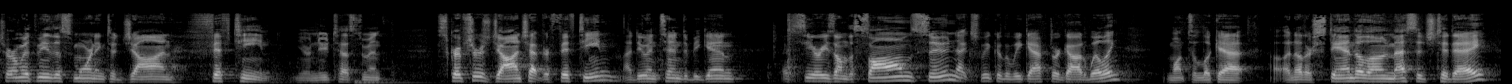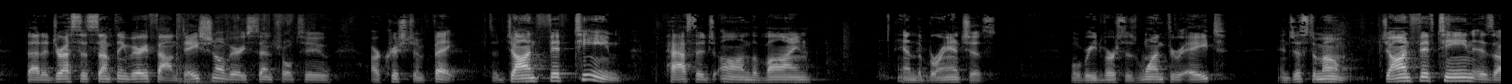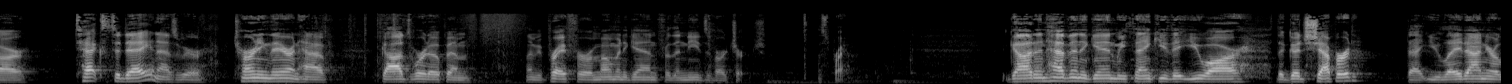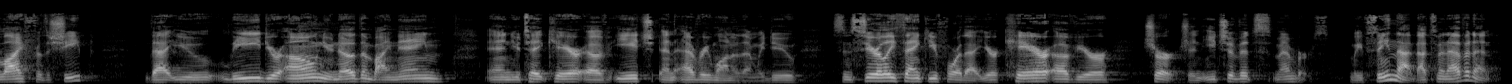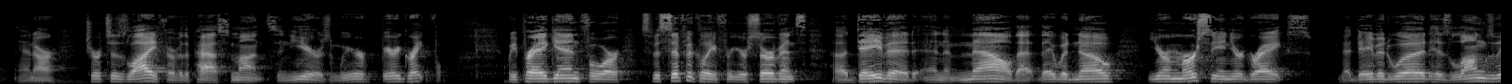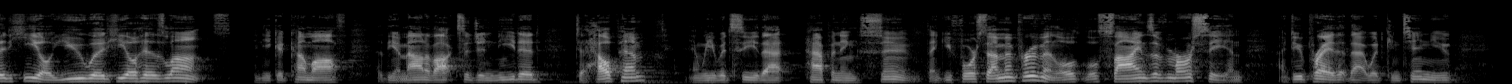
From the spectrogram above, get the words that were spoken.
Turn with me this morning to John 15, your New Testament scriptures, John chapter 15. I do intend to begin a series on the Psalms soon, next week or the week after, God willing. I want to look at another standalone message today that addresses something very foundational, very central to our Christian faith. So, John 15, passage on the vine and the branches. We'll read verses 1 through 8 in just a moment. John 15 is our text today, and as we're turning there and have God's Word open, let me pray for a moment again for the needs of our church. Let's pray. God in heaven, again, we thank you that you are the Good Shepherd, that you lay down your life for the sheep, that you lead your own, you know them by name, and you take care of each and every one of them. We do sincerely thank you for that, your care of your church and each of its members. We've seen that. That's been evident in our church's life over the past months and years, and we're very grateful. We pray again for specifically for your servants, uh, David and Mel, that they would know your mercy and your grace. That David would, his lungs would heal, you would heal his lungs, and he could come off the amount of oxygen needed to help him, and we would see that happening soon. Thank you for some improvement, little, little signs of mercy, and I do pray that that would continue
